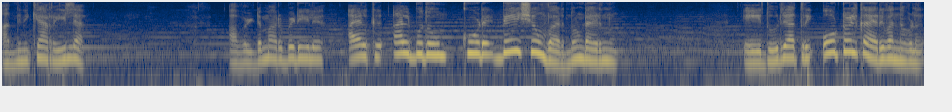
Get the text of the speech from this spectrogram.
അതെനിക്കറിയില്ല. അവളുടെ മറുപടിയിൽ അയാൾക്ക് അത്ഭുതവും കൂടെ ദേഷ്യവും വരുന്നുണ്ടായിരുന്നു. ഏതോ രാത്രി ഓട്ടോയിൽ കയറി വന്നവൾ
